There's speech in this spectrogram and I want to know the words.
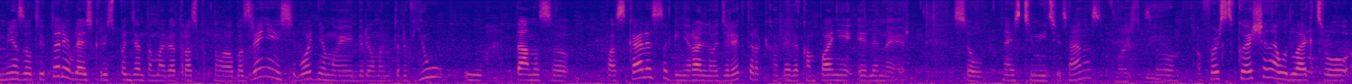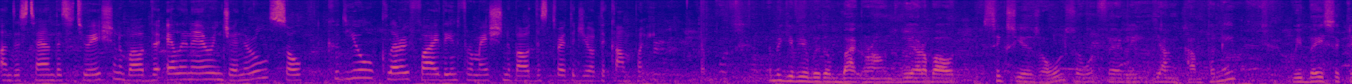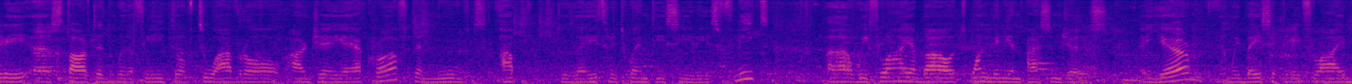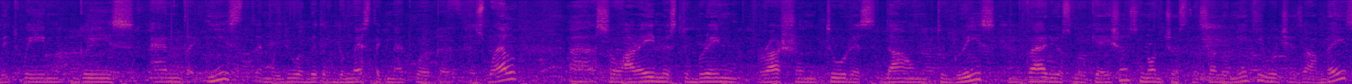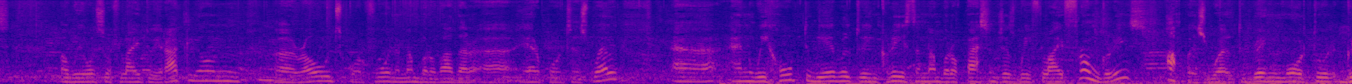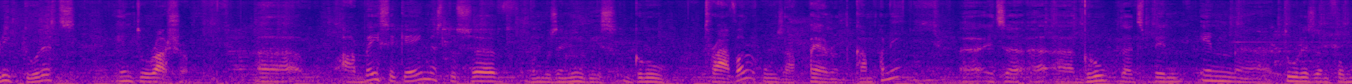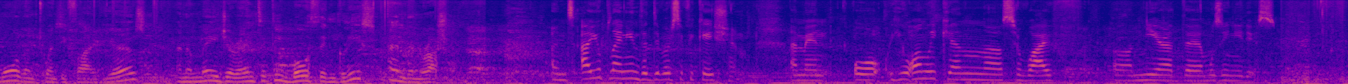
Меня зовут Виктория, являюсь корреспондентом авиатранспортного обозрения. Сегодня мы берем интервью у Танаса Паскалиса, генерального директора авиакомпании Air. So, nice to meet you, Tanas. Nice to be so, here. First question, I would like to understand the situation about the Air in general. So, could you clarify the information about the strategy of the company? Let me give you a bit of background. We are about six years old, so we're a fairly young company. We basically uh, started with a fleet of two Avro RJ aircraft and moved up to the A320 series fleet. Uh, we fly about 1 million passengers a year and we basically fly between Greece and the east and we do a bit of domestic network uh, as well. Uh, so our aim is to bring Russian tourists down to Greece in various locations, not just Thessaloniki, which is our base, but we also fly to Heraklion, uh, Rhodes, Corfu, and a number of other uh, airports as well. Uh, and we hope to be able to increase the number of passengers we fly from Greece up as well to bring more tour Greek tourists into Russia. Uh, our basic aim is to serve the Mouzenidis group Travel, who is our parent company. Uh, it's a, a, a, group that's been in uh, tourism for more than 25 years and a major entity both in Greece and in Russia. And are you planning the diversification? I mean, or you only can uh, survive uh, near the Mouzenidis?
